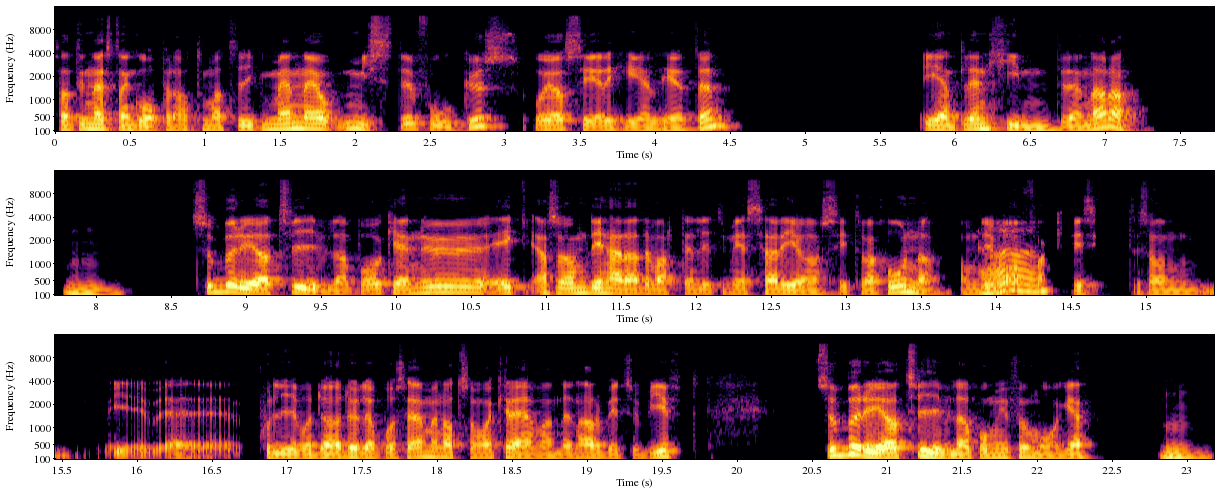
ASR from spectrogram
Så att det nästan går per automatik. Men när jag mister fokus och jag ser helheten, egentligen hindren då, Mm. så börjar jag tvivla på, okej nu, alltså om det här hade varit en lite mer seriös situation då, om det Ja, var faktisk faktiskt sån eh, på liv och död höll jag på att säga, men något som var krävande, en arbetsuppgift, så börjar jag tvivla på min förmåga. Mm.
